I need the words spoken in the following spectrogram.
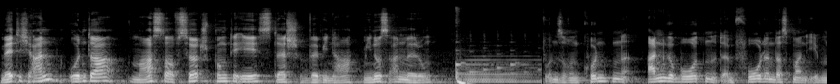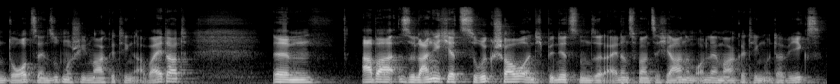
Melde dich an unter masterofsearch.de slash Webinar-Anmeldung. Unseren Kunden angeboten und empfohlen, dass man eben dort sein Suchmaschinenmarketing erweitert. Ähm, aber solange ich jetzt zurückschaue und ich bin jetzt nun seit 21 Jahren im Online-Marketing unterwegs,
